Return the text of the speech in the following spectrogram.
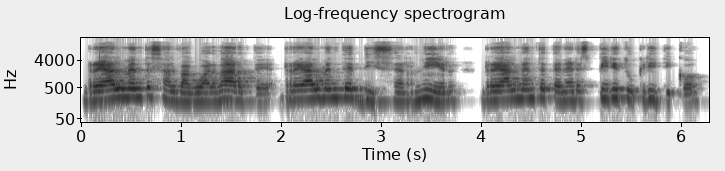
realmente salvaguardarte, realmente discernir, realmente tener espíritu crítico,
